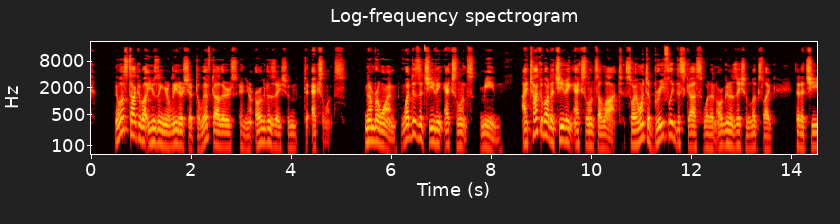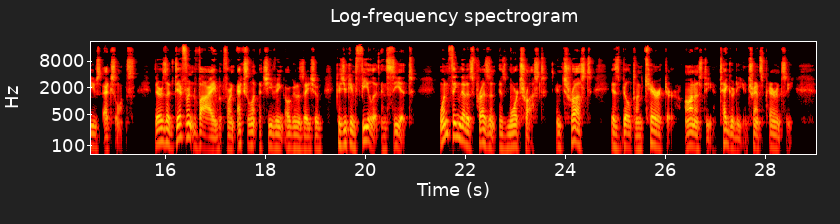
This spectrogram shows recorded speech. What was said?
Now let's talk about using your leadership to lift others and your organization to excellence. Number one, what does achieving excellence mean? I talk about achieving excellence a lot, so I want to briefly discuss what an organization looks like that achieves excellence. There's a different vibe for an excellent achieving organization because you can feel it and see it. One thing that is present is more trust, and trust is built on character, honesty, integrity, and transparency.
